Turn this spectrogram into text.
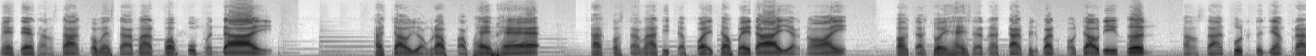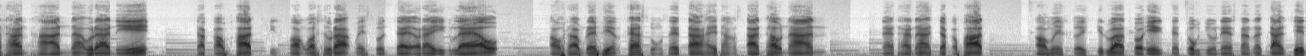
แม้แต่ถังสารก็ไม่สามารถควบคุมมันได้ ถ้าเจ้ายอมรับความพ่ายแพ้ข้าก็สามารถที่จะปล่อยเจ้าไปได้อย่างน้อย ก็จะช่วยให้สถานการณ์ปัจจุบันของเจ้าดีขึ้น ทางสารพูดขึ้นอย่างกระทานหันณเวลานี้จักรพรรดิคิงคองวัชระไม่สนใจอะไรอีกแล้ว เขาทำได้เพียงแค่ส่งสายตาให้ทางสารเท่านั้น ในฐานะจักรพรรดิเขาไม่เคยคิดว่าตัวเองจะตกอยู่ในสถานการณ์เช่น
